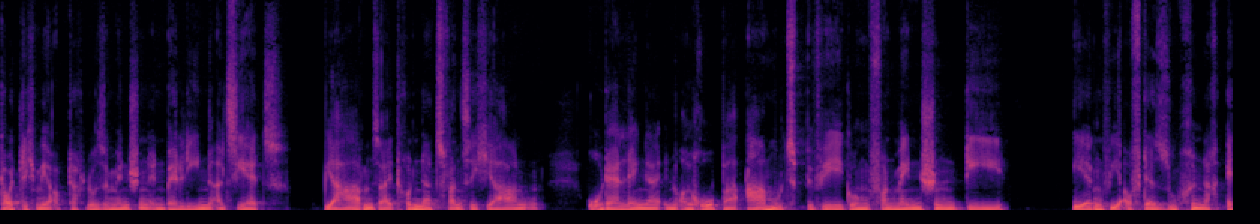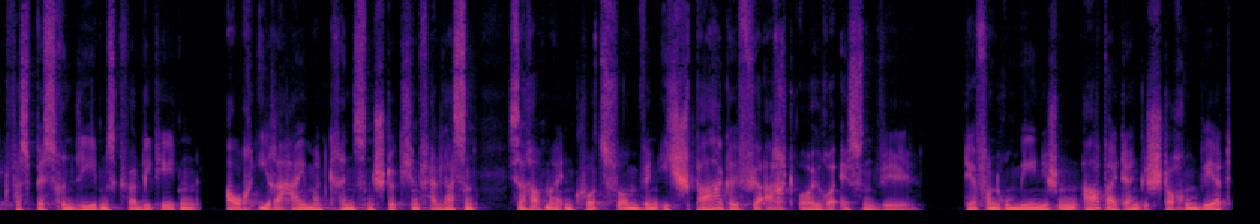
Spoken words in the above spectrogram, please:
deutlich mehr obdachlose Menschen in Berlin als jetzt. Wir haben seit 120 Jahren oder länger in Europa Armutsbewegung von Menschen, die irgendwie auf der Suche nach etwas besseren Lebensqualitäten auch ihre Heimatgrenzen Stückchen verlassen. Ich sage auch mal in Kurzform, wenn ich Spargel für acht Euro essen will, der von rumänischen Arbeitern gestochen wird,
